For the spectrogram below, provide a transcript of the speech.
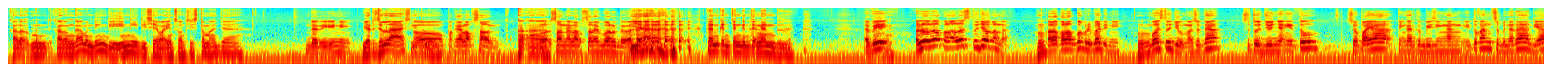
Kalau men- kalau enggak mending di ini disewain sound system aja. Dari ini. Biar jelas gitu. Oh, pakai lock sound. Heeh. Lo- Soundnya lock selebor tuh. Iya. kan kenceng-kencengan tuh. Tapi lu lu kalau lu setuju apa enggak? Hmm? Kalau kalau gue pribadi nih, Hmm? gue setuju. Maksudnya setujunya itu supaya tingkat kebisingan itu kan sebenarnya dia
